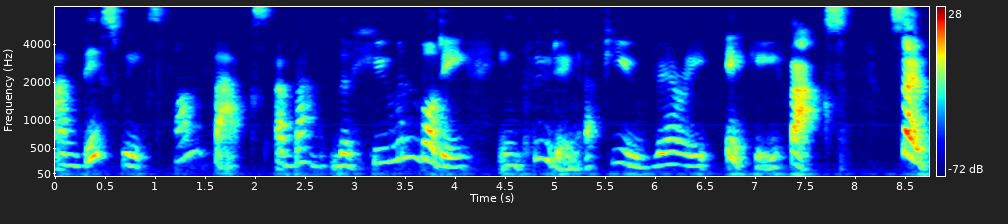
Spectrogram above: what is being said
and this week's fun facts about the human body, including a few very icky facts. So,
